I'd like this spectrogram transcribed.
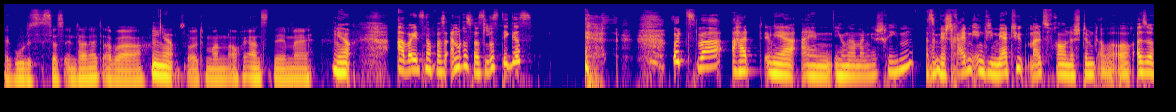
ja gut, es ist das Internet, aber Ja. sollte man auch ernst nehmen, ey. Ja. Aber jetzt noch was anderes, was Lustiges. Und zwar hat mir ein junger Mann geschrieben, also wir schreiben irgendwie mehr Typen als Frauen, das stimmt aber auch. Also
